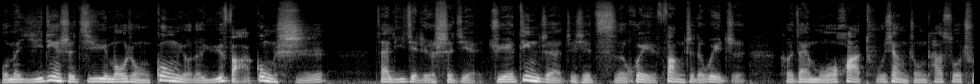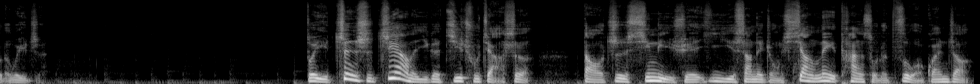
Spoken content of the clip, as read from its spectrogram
我们一定是基于某种共有的语法共识，在理解这个世界，决定着这些词汇放置的位置。和在魔化图像中它所处的位置，所以正是这样的一个基础假设，导致心理学意义上那种向内探索的自我关照，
